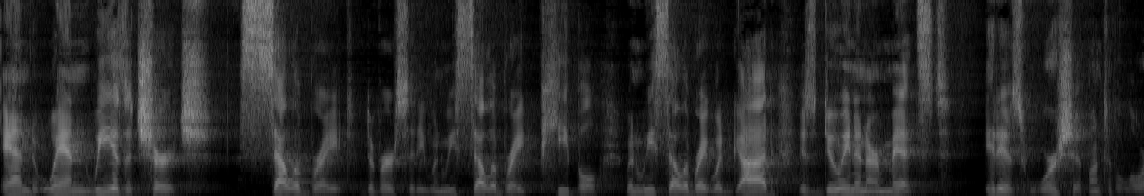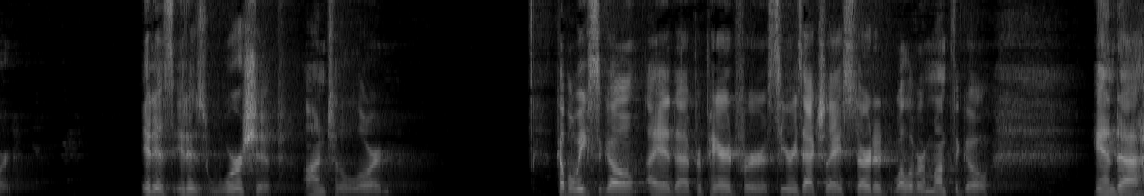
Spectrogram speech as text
And when we as a church celebrate diversity, when we celebrate people, when we celebrate what God is doing in our midst, it is worship unto the Lord. It is, it is worship unto the Lord. A couple weeks ago, I had uh, prepared for a series. Actually, I started well over a month ago. And uh,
